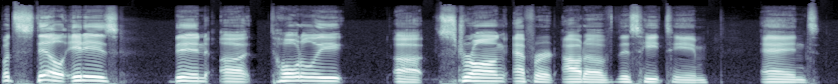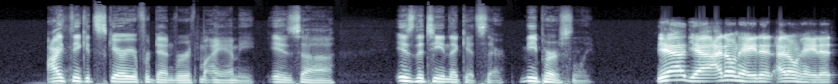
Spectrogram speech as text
But still, it has been a totally uh, strong effort out of this Heat team, and I think it's scarier for Denver if Miami is uh, is the team that gets there. Me personally. Yeah, yeah. I don't hate it. I don't hate it.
